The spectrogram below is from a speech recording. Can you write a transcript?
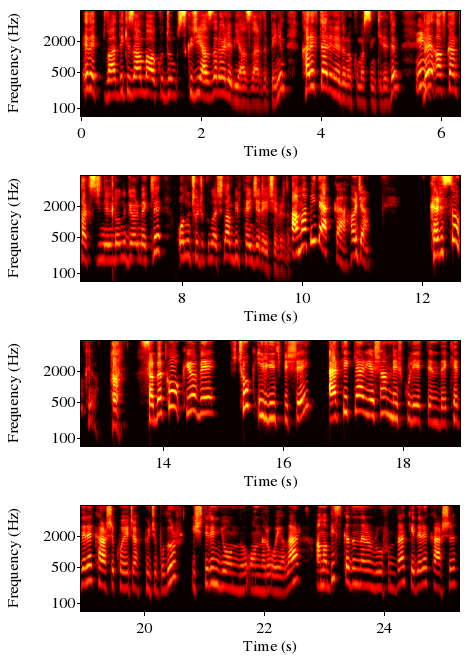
Evet Vadideki Zamba okuduğum sıkıcı yazlar öyle bir yazlardı benim. Karakterle neden okumasın ki dedim. Değil Ve mi? Afgan taksicinin elinde onu görmekle onun çocukluğuna açılan bir pencereye çevirdim. Ama bir dakika hocam. Karısı okuyor. Heh. Sadaka okuyor ve çok ilginç bir şey. Erkekler yaşam meşguliyetlerinde kedere karşı koyacak gücü bulur, işlerin yoğunluğu onları oyalar ama biz kadınların ruhunda kedere karşı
